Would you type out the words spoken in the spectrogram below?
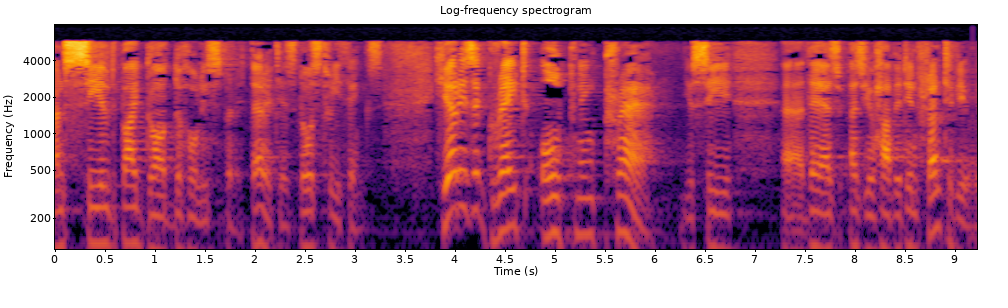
and sealed by God the Holy Spirit. There it is, those three things. Here is a great opening prayer. You see uh, there as, as you have it in front of you.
